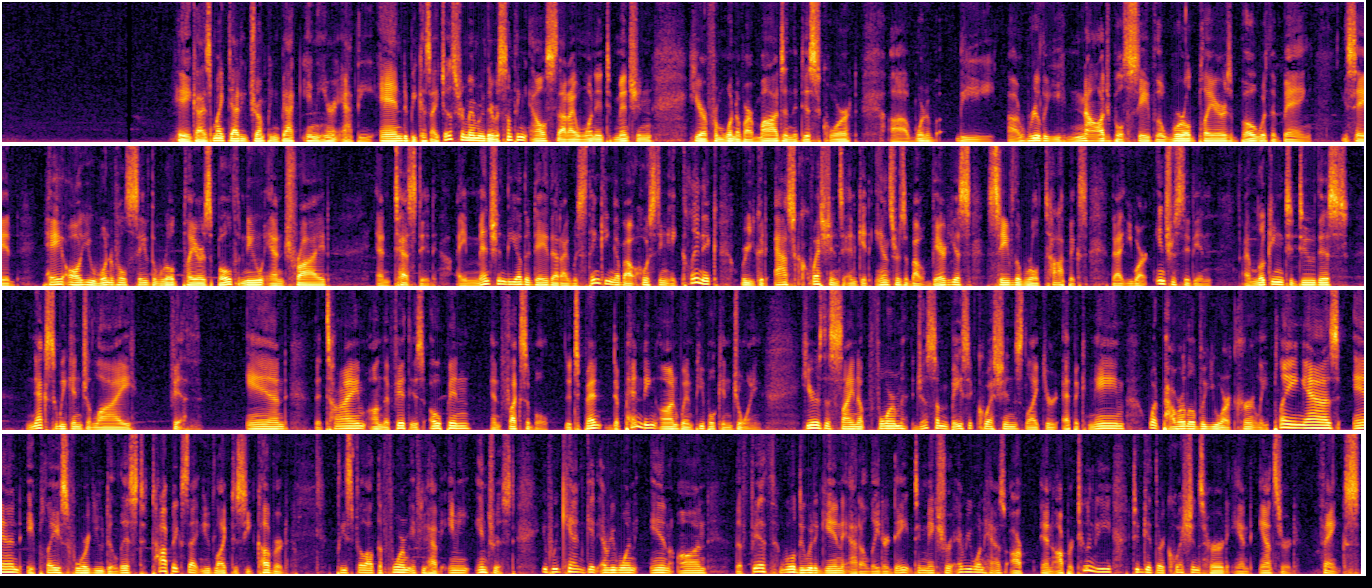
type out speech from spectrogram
Hey guys, Mike Daddy jumping back in here at the end because I just remember there was something else that I wanted to mention here from one of our mods in the Discord. Uh, one of the uh, really knowledgeable Save the World players, Bo with a Bang. He said, Hey, all you wonderful Save the World players, both new and tried and tested. I mentioned the other day that I was thinking about hosting a clinic where you could ask questions and get answers about various Save the World topics that you are interested in. I'm looking to do this next weekend, July 5th. And the time on the 5th is open and flexible, depending on when people can join. Here's the sign up form. Just some basic questions like your epic name, what power level you are currently playing as, and a place for you to list topics that you'd like to see covered. Please fill out the form if you have any interest. If we can't get everyone in on the 5th, we'll do it again at a later date to make sure everyone has an opportunity to get their questions heard and answered. Thanks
